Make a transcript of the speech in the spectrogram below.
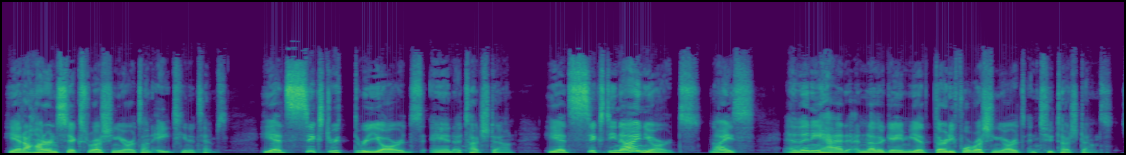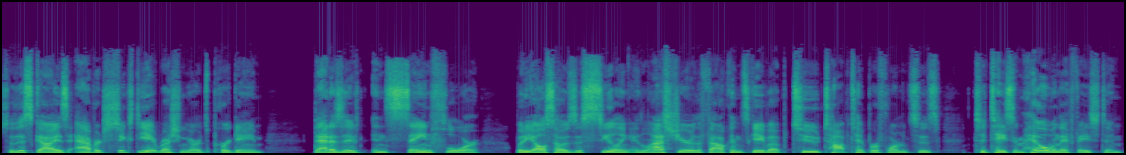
He had 106 rushing yards on 18 attempts. He had 63 yards and a touchdown. He had 69 yards. Nice. And then he had another game, he had 34 rushing yards and two touchdowns. So this guy has averaged 68 rushing yards per game. That is an insane floor, but he also has a ceiling. And last year, the Falcons gave up two top 10 performances to Taysom Hill when they faced him.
